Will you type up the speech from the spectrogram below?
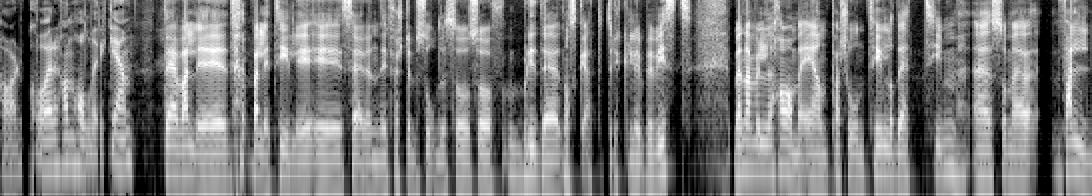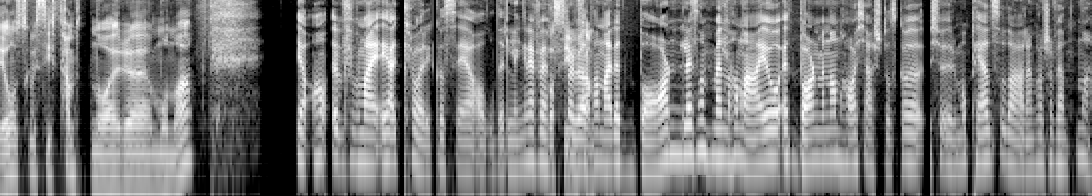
hardcore. Han holder ikke igjen. Det er veldig, veldig tidlig i serien, i første episode, så, så blir det ganske ettertrykkelig bevist. Men jeg vil ha med en person til, og det er Tim, eh, som er veldig ung. Skal vi si 15 år, eh, Mona? Ja, for meg, Jeg klarer ikke å se alder lenger, for jeg føler at han er et barn, liksom. Men han er jo et barn, men han har kjæreste og skal kjøre moped, så da er han kanskje 15, da.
